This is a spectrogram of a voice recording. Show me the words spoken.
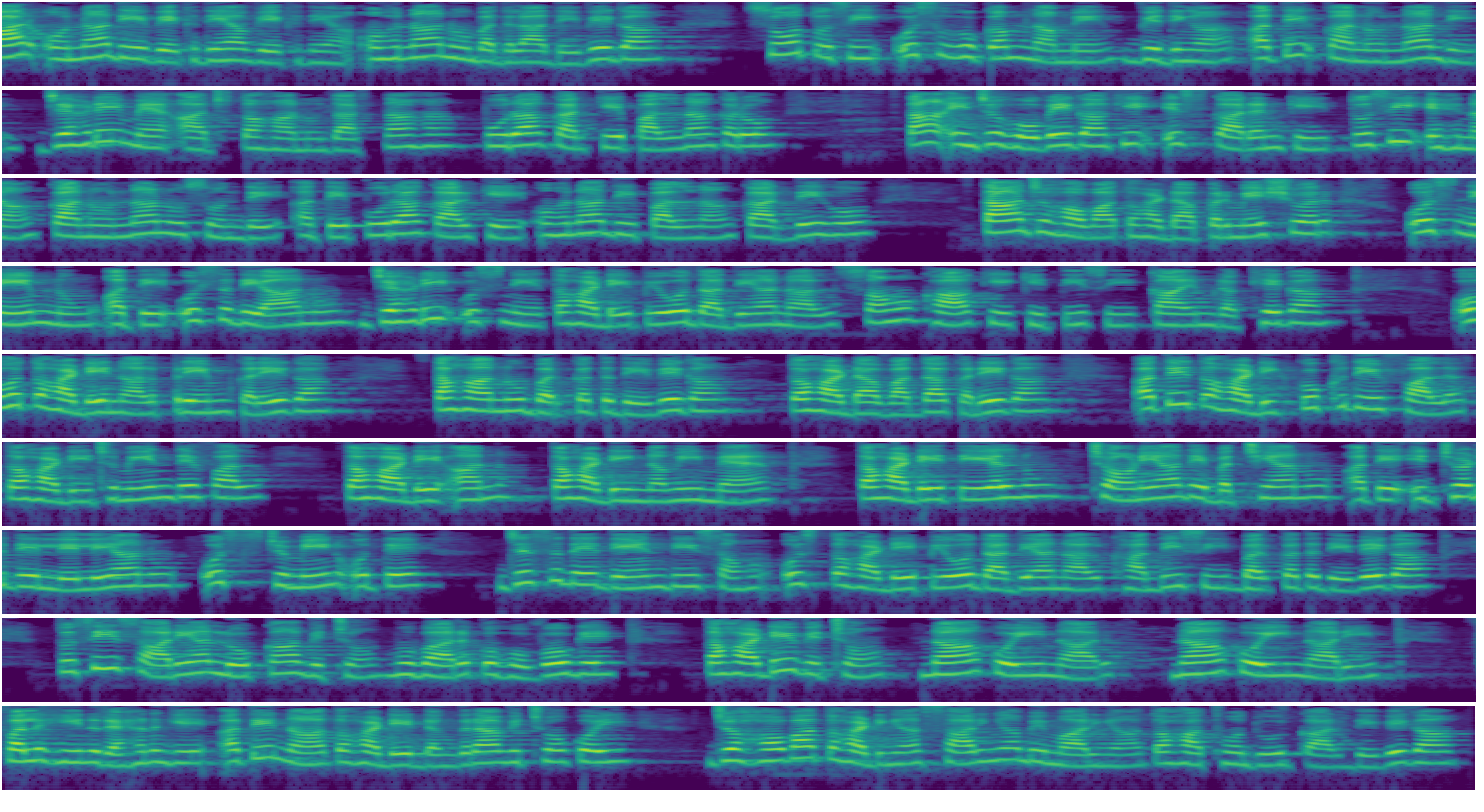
ਪਰ ਉਹਨਾਂ ਦੇ ਵੇਖਦਿਆਂ ਵੇਖਦਿਆਂ ਉਹਨਾਂ ਨੂੰ ਬਦਲਾ ਦੇਵੇਗਾ। ਸੋ ਤੁਸੀਂ ਉਸ ਹੁਕਮਨਾਮੇ, ਵਿਧੀਆਂ ਅਤੇ ਕਾਨੂੰਨਾਂ ਦੀ, ਜਿਹੜੇ ਮੈਂ ਅੱਜ ਤੁਹਾਨੂੰ ਦੱਸਦਾ ਹਾਂ, ਪੂਰਾ ਕਰਕੇ ਪਾਲਣਾ ਕਰੋ ਤਾਂ ਇੰਜ ਹੋਵੇਗਾ ਕਿ ਇਸ ਕਾਰਨ ਕਿ ਤੁਸੀਂ ਇਹਨਾਂ ਕਾਨੂੰਨਾਂ ਨੂੰ ਸੁਣਦੇ ਅਤੇ ਪੂਰਾ ਕਰਕੇ ਉਹਨਾਂ ਦੀ ਪਾਲਣਾ ਕਰਦੇ ਹੋ, ਤਾਂ ਯਹੋਵਾ ਤੁਹਾਡਾ ਪਰਮੇਸ਼ਵਰ ਉਸ ਨੇਮ ਨੂੰ ਅਤੇ ਉਸ ਦਿਆ ਨੂੰ ਜਿਹੜੀ ਉਸ ਤੁਹਾਡੇ ਪਿਓ ਦਾਦਿਆਂ ਨਾਲ ਸਹੁੰ ਖਾ ਕੇ ਕੀਤੀ ਸੀ ਕਾਇਮ ਰੱਖੇਗਾ। ਉਹ ਤੁਹਾਡੇ ਨਾਲ ਪ੍ਰੇਮ ਕਰੇਗਾ, ਤੁਹਾਨੂੰ ਬਰਕਤ ਦੇਵੇਗਾ, ਤੁਹਾਡਾ ਵਾਅਦਾ ਕਰੇਗਾ ਅਤੇ ਤੁਹਾਡੀ ਕੁੱਖ ਦੇ ਫਲ, ਤੁਹਾਡੀ ਜ਼ਮੀਨ ਦੇ ਫਲ, ਤੁਹਾਡੇ ਅੰਨ, ਤੁਹਾਡੀ ਨਵੀਂ ਮੈਂ ਤੁਹਾਡੇ ਤੇਲ ਨੂੰ, ਚੌਣਿਆਂ ਦੇ ਬੱਚਿਆਂ ਨੂੰ ਅਤੇ ਇੱਜੜ ਦੇ ਲੇਲਿਆਂ ਨੂੰ ਉਸ ਜ਼ਮੀਨ ਉੱਤੇ, ਜਿਸ ਦੇ ਦੇਣ ਦੀ ਸਹੁੰ ਉਸ ਤੁਹਾਡੇ ਪਿਓ ਦਾਦਿਆਂ ਨਾਲ ਖਾਧੀ ਸੀ ਬਰਕਤ ਦੇਵੇਗਾ। ਤੁਸੀਂ ਸਾਰਿਆਂ ਲੋਕਾਂ ਵਿੱਚੋਂ ਮੁਬਾਰਕ ਹੋਵੋਗੇ। ਤੁਹਾਡੇ ਵਿੱਚੋਂ ਨਾ ਕੋਈ ਨਰ, ਨਾ ਕੋਈ ਨਾਰੀ ਫਲਹੀਨ ਰਹਿਣਗੇ ਅਤੇ ਨਾ ਤੁਹਾਡੇ ਡੰਗਰਾਂ ਵਿੱਚੋਂ ਕੋਈ। ਯਹੋਵਾ ਤੁਹਾਡੀਆਂ ਸਾਰੀਆਂ ਬਿਮਾਰੀਆਂ ਤੁਹਾਥੋਂ ਦੂਰ ਕਰ ਦੇਵੇਗਾ।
